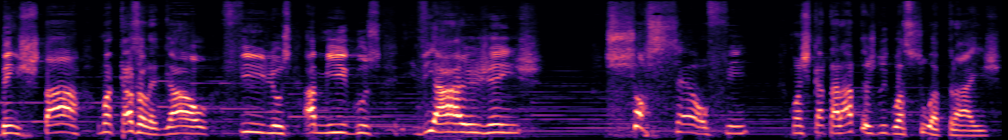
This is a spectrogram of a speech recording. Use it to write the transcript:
bem-estar, uma casa legal, filhos, amigos, viagens, só selfie, com as cataratas do Iguaçu atrás,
